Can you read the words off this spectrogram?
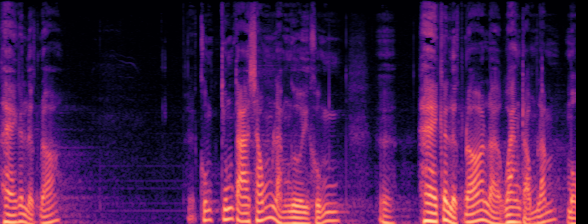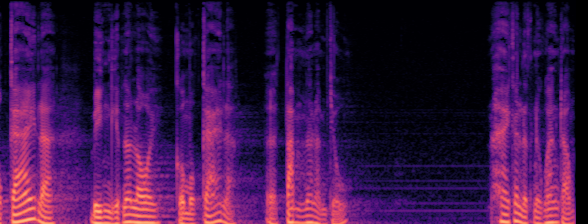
hai cái lực đó. Cũng chúng ta sống làm người cũng uh, hai cái lực đó là quan trọng lắm. Một cái là biện nghiệp nó lôi còn một cái là uh, tâm nó làm chủ. Hai cái lực này quan trọng.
